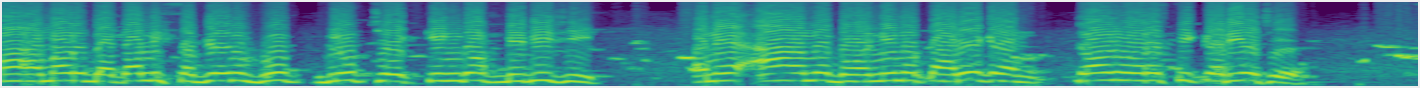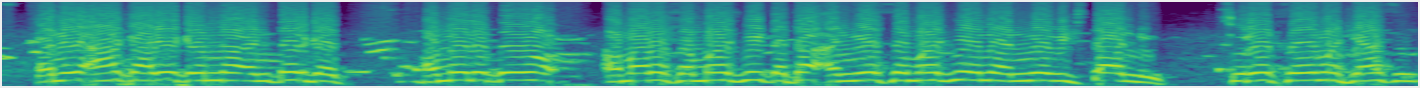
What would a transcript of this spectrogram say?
આ અમારું બેતાલીસ સભ્યોનું ગ્રુપ ગ્રુપ છે કિંગ ઓફ બીબીજી અને આ અમે બોર્ડનીનો કાર્યક્રમ ત્રણ વર્ષથી કરીએ છીએ અને આ કાર્યક્રમના અંતર્ગત અમે લોકો અમારા સમાજની તથા અન્ય સમાજની અને અન્ય વિસ્તારની, સુરત શહેરમાં જ્યાં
